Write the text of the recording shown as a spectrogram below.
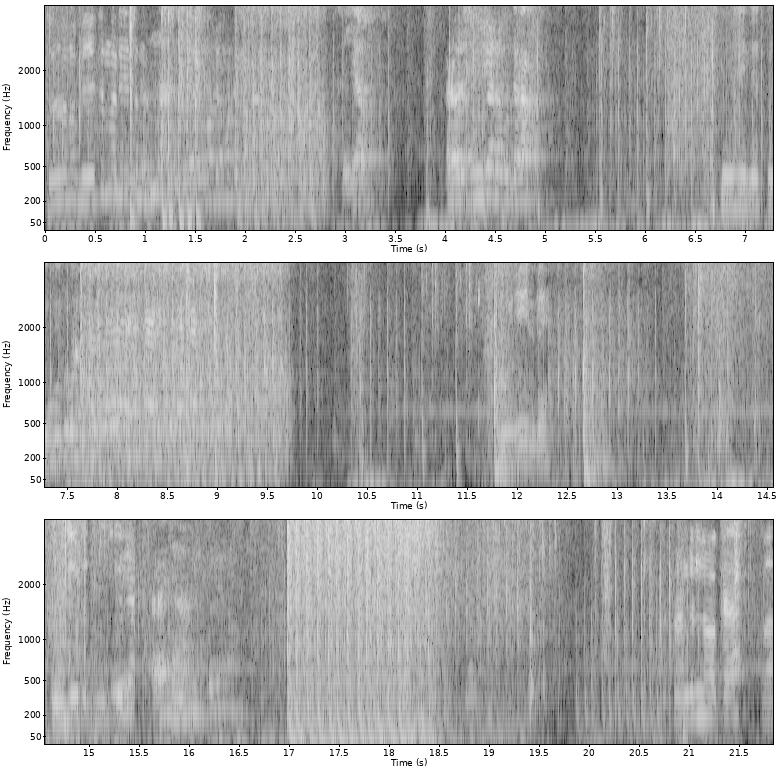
ഇതൊന്ന് ഇങ്ങോട്ട് ഇങ്ങോട്ട്. സയ്യാഫ്. എടാ ഒരു സൂചി ഉണ്ട് കുത്തടാ സൂചിയില്ല സൂചി സൂചിയില്ലേ സൂചി എടാ ഞാൻ ഇത്രയും ഫ്രണ്ടിൽ നോക്കാം വാ!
